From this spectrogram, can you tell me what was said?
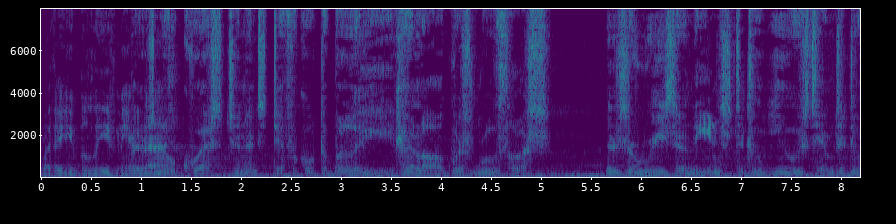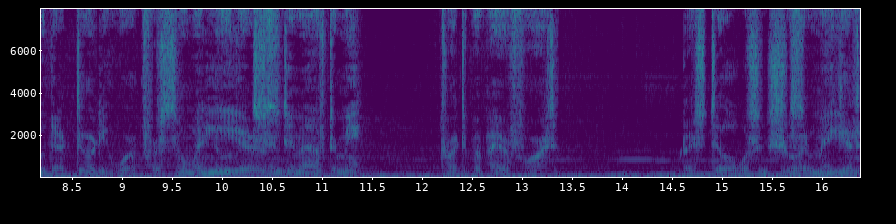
whether you believe me or There's not. There's no question it's difficult to believe. Kellogg was ruthless. There's a reason the Institute used him to do their dirty work for so many years. Sent him after me. Tried to prepare for it. But I still wasn't sure I'd make it.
